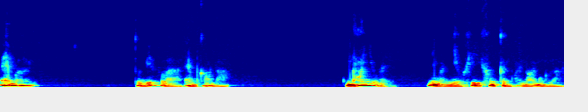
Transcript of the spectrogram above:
Em ơi, tôi biết là em có đó. Nói như vậy nhưng mà nhiều khi không cần phải nói bằng lời.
